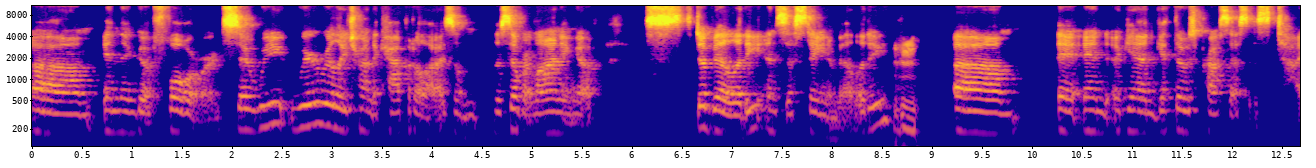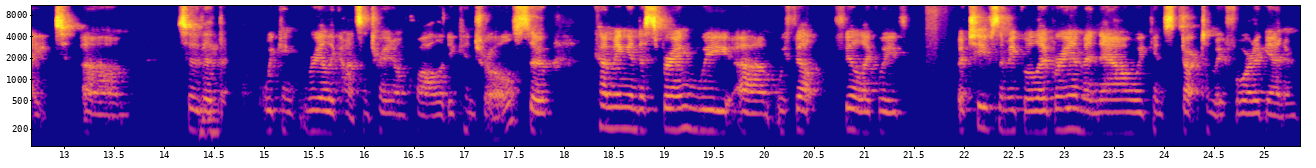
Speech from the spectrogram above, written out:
Um, and then go forward. So we we're really trying to capitalize on the silver lining of stability and sustainability. Mm-hmm. Um, and, and, again, get those processes tight um, so mm-hmm. that we can really concentrate on quality control. So coming into spring, we um, we felt feel like we've achieved some equilibrium, and now we can start to move forward again and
